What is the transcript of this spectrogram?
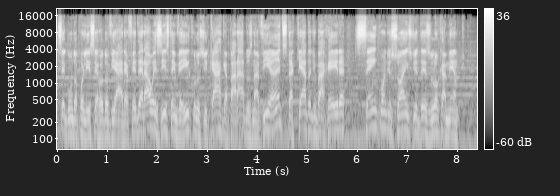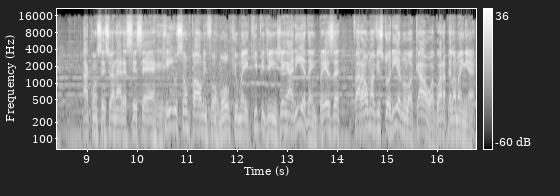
Segundo a Polícia Rodoviária Federal, existem veículos de carga parados na via antes da queda de barreira, sem condições de deslocamento. A concessionária CCR Rio São Paulo informou que uma equipe de engenharia da empresa fará uma vistoria no local agora pela manhã.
